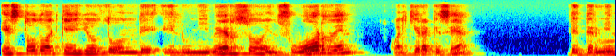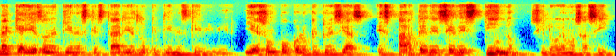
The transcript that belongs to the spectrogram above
es todo aquello donde el universo en su orden, cualquiera que sea, determina que ahí es donde tienes que estar y es lo que tienes que vivir. Y es un poco lo que tú decías, es parte de ese destino, si lo vemos así.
